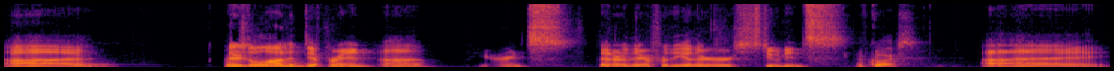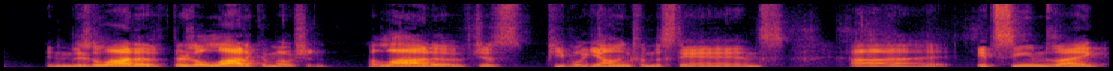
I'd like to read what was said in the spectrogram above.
Uh there's a lot of different uh parents that are there for the other students. Of course. Uh and there's a lot of there's a lot of commotion. A lot of just people yelling from the stands. Uh it seems like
